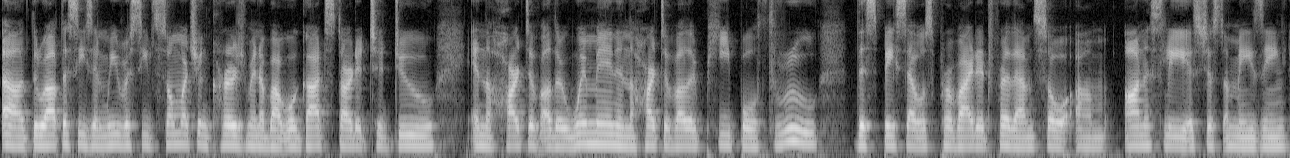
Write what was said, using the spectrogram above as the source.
uh, throughout the season, we received so much encouragement about what God started to do in the hearts of other women, in the hearts of other people through the space that was provided for them. So, um, honestly, it's just amazing.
